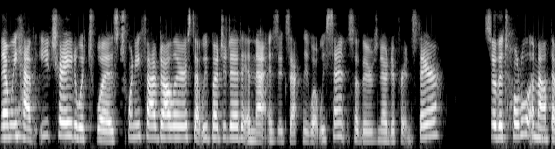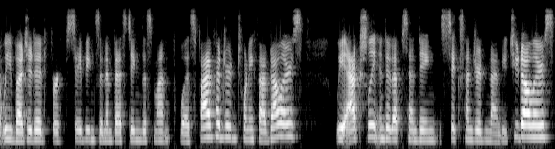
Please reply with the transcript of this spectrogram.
Then we have E-Trade, which was $25 that we budgeted, and that is exactly what we sent. So there's no difference there. So the total amount that we budgeted for savings and investing this month was $525. We actually ended up sending $692,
